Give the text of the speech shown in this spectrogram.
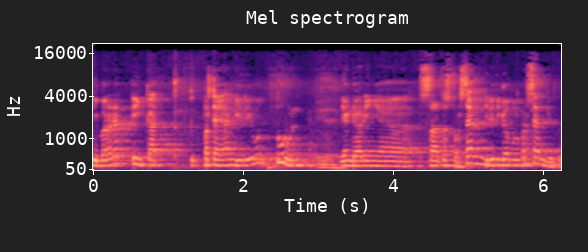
Ibaratnya tingkat kepercayaan diri itu turun. Iya. Yang darinya 100% jadi 30% gitu.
